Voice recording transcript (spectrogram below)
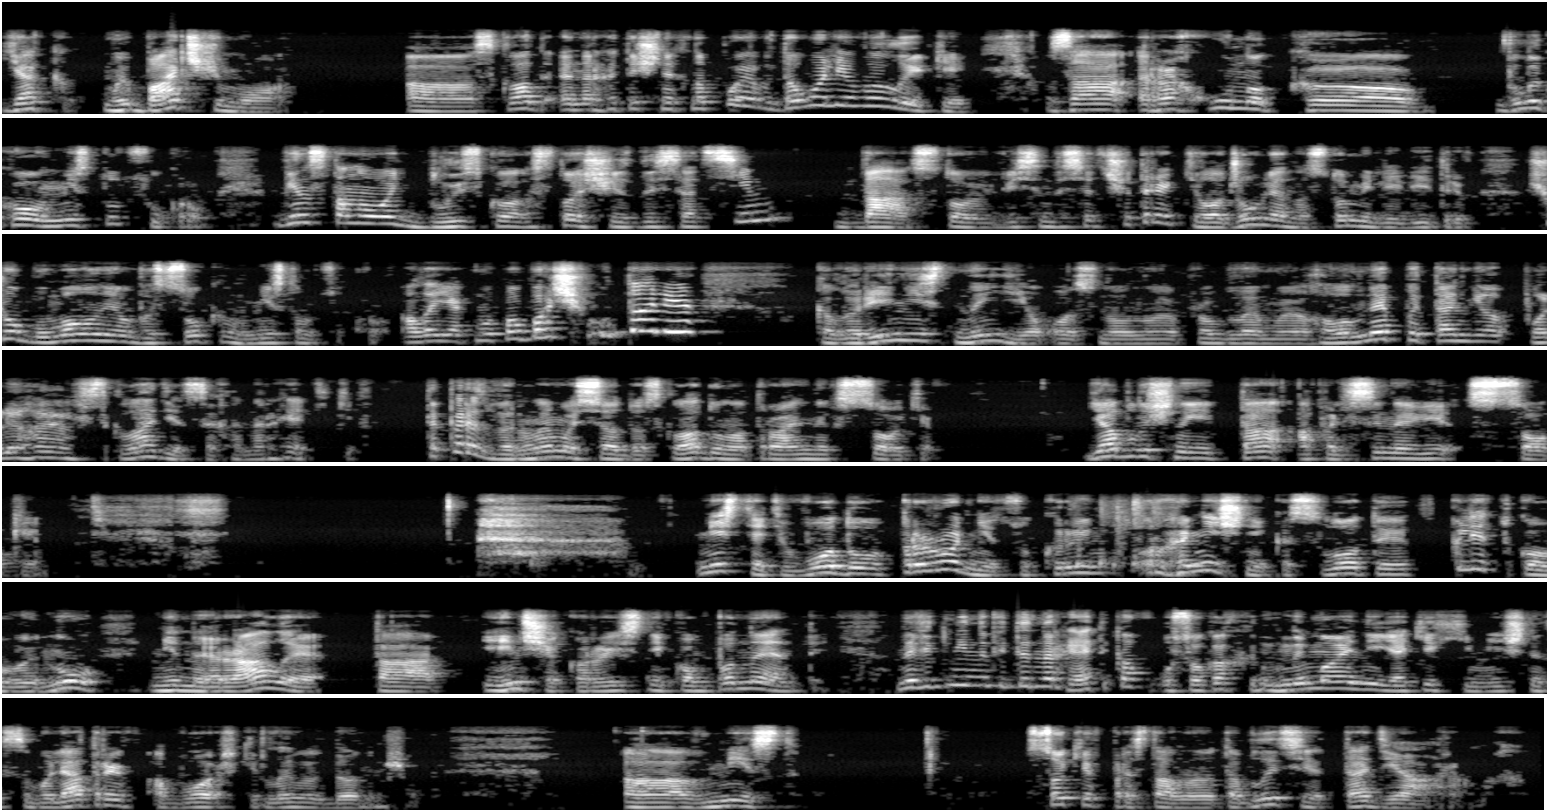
Як ми бачимо, склад енергетичних напоїв доволі великий за рахунок е, великого вмісту цукру. Він становить близько 167 до 184 кДж на 100 мл, що обумовлено високим вмістом цукру. Але як ми побачимо далі, калорійність не є основною проблемою. Головне питання полягає в складі цих енергетиків. Тепер звернемося до складу натуральних соків. Яблучний та апельсинові соки. Містять воду, природні цукри, органічні кислоти, клітковину, мінерали та інші корисні компоненти. На відміну від енергетиків, у соках немає ніяких хімічних симуляторів або шкідливих домішок. Вміст соків представлено в таблиці та діаграмах.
